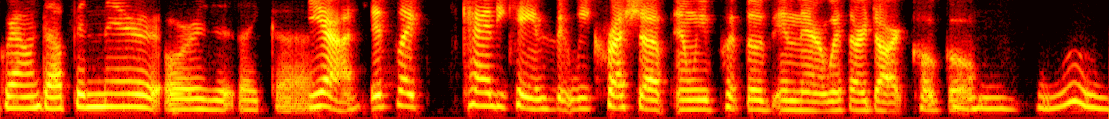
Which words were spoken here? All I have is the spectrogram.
ground up in there, or is it like a? Yeah, it's like candy canes that we crush up and we put those in there with our dark cocoa. Mhm. Ooh,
